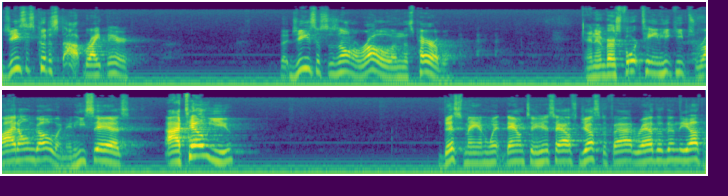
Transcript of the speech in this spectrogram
Jesus could have stopped right there. But Jesus is on a roll in this parable. And in verse 14, he keeps right on going. And he says, I tell you, this man went down to his house justified rather than the other.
